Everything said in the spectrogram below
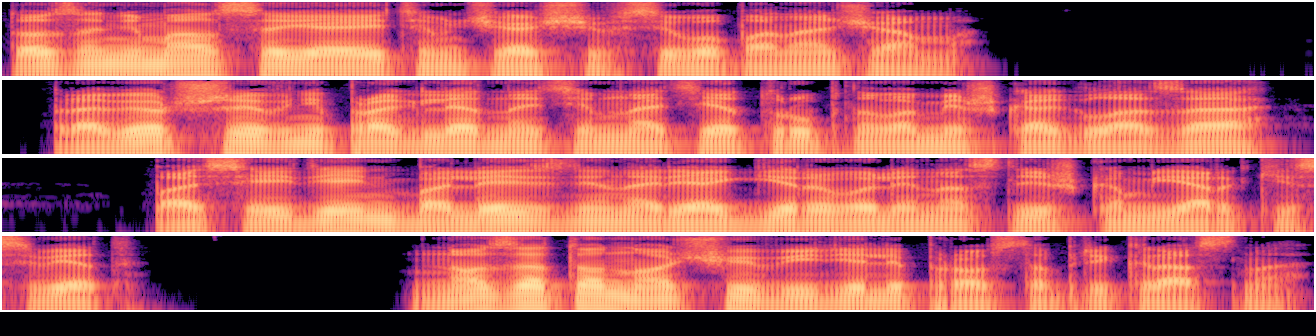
то занимался я этим чаще всего по ночам. Проведшие в непроглядной темноте трупного мешка глаза по сей день болезненно реагировали на слишком яркий свет, но зато ночью видели просто прекрасно.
